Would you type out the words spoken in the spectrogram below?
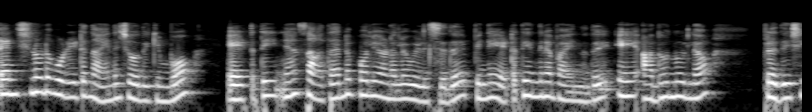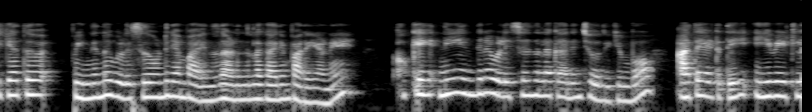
ടെൻഷനോട് കൂടിയിട്ട് നയന ചോദിക്കുമ്പോൾ ഏട്ടത്തി ഞാൻ സാധാരണ പോലെയാണല്ലോ വിളിച്ചത്. പിന്നെ ഏട്ടത്തി എന്തിനാ പറയുന്നത് ഏ അതൊന്നുമില്ല. പ്രതീക്ഷിക്കാത്ത പിന്നിന്ന് വിളിച്ചതുകൊണ്ട് ഞാൻ പറയുന്നതാണെന്നുള്ള കാര്യം പറയുകയാണേ ഓക്കെ നീ എന്തിനാ വിളിച്ചതെന്നുള്ള കാര്യം ചോദിക്കുമ്പോൾ അതേട്ടത്തി ഈ വീട്ടിൽ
